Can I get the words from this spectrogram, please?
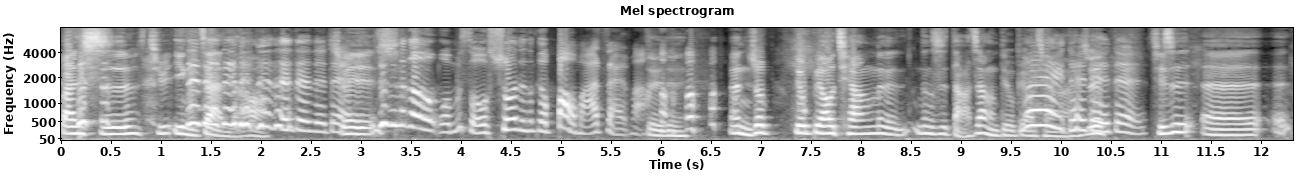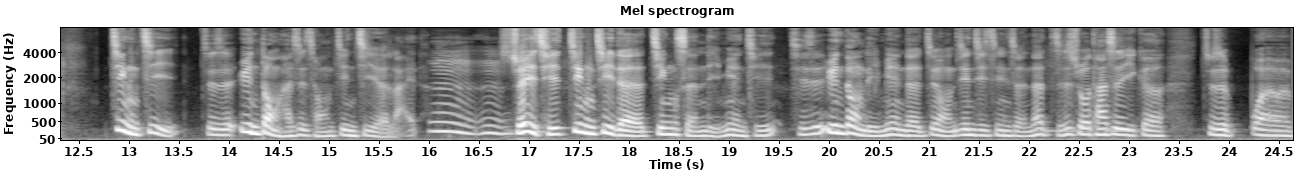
班师去应战的对对啊、对对对对对所以 就是那个我们所说的那个爆马仔嘛。对对。那你说丢标枪，那个那个是打仗丢标枪啊。对对对对，其实呃呃，竞技就是运动，还是从竞技而来的。嗯嗯，所以其实竞技的精神里面，其实其实运动里面的这种竞技精神，那只是说它是一个就是呃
